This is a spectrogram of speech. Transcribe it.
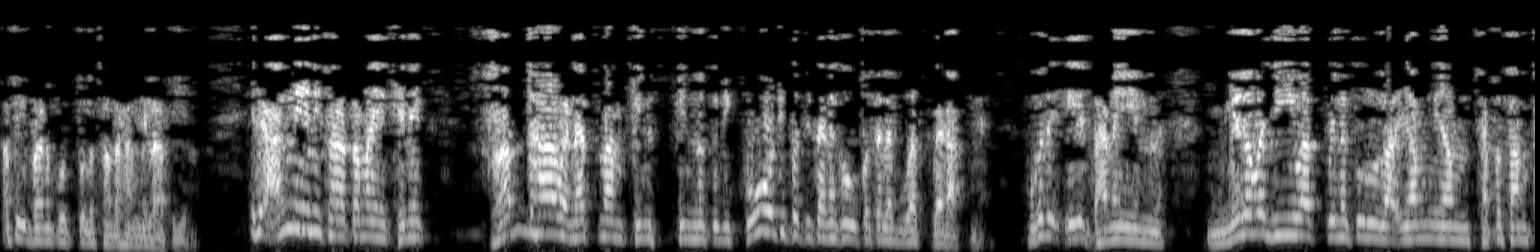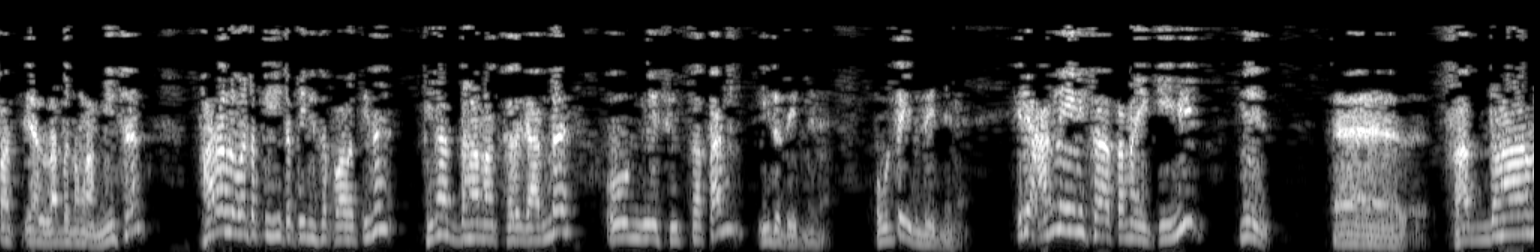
අපි බණ පොත්වල සඳහන් වෙලා තියෙනවා. ඉතින් අන්න ඒ නිසා තමයි කෙනෙක් ශ්‍රද්ධාව නැත්නම් පින්නතුනි කෝටිපති තැනක උපත ලැබුවත් වැඩක් නැහැ. මොකද ඒ ධනයෙන් මෙලව ජීවත් වෙන තුරු යම් යම් සැප සම්පත්තිය ලැබෙනවා මිස පරලොවට පිහිට පිනිස පවතින පිනක් දහමක් කරගන්න ඔවුන්ගේ සිත් සතන් ඉඩ දෙන්නේ නැහැ. ඔවුන්ට ඉඩ දෙන්නේ නැහැ. ඉතින් අන්න ඒ නිසා තමයි කිව්වේ මේ ශ්‍රද්ධාව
